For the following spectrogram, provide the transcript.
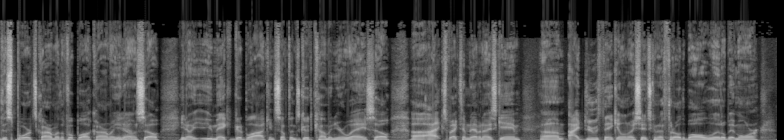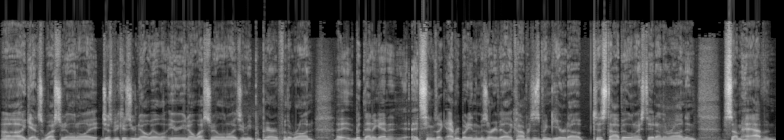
the sports karma, the football karma. You Yeah. know, so you know, you make a good block and something's good coming your way. So uh, I expect him to have a nice game. Um, I do think Illinois State's going to throw the ball a little bit more uh, against Western Illinois, just because you know you know Western Illinois is going to be preparing for the run. Uh, but then again, it, it seems like everybody in the Missouri Valley Conference has been geared up to stop Illinois State on the run, and some have and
